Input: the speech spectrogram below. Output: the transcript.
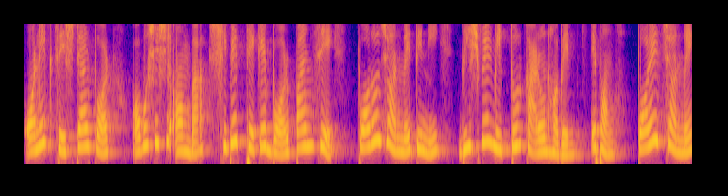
অনেক চেষ্টার পর অবশেষে অম্বা শিবের থেকে বর পান যে পরজন্মে তিনি ভীষ্মের মৃত্যুর কারণ হবেন এবং পরের জন্মে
